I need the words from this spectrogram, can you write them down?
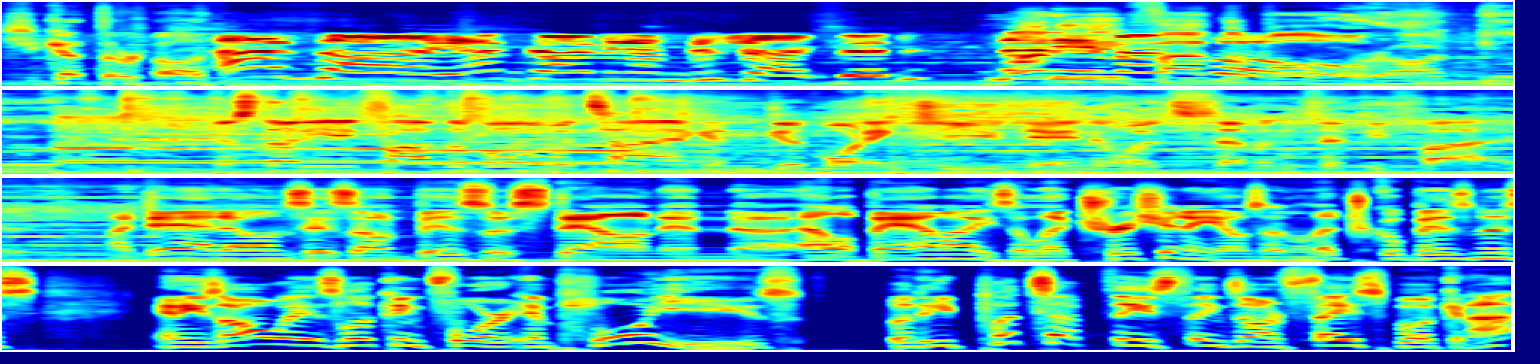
She got the wrong. I'm sorry. I'm driving. I'm distracted. 98.5 the bull. It's 98.5 the bull with Tige, and good morning to you, Daniel, at 7.55. My dad owns his own business down in uh, Alabama. He's an electrician. He owns an electrical business, and he's always looking for employees. But he puts up these things on Facebook, and I,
